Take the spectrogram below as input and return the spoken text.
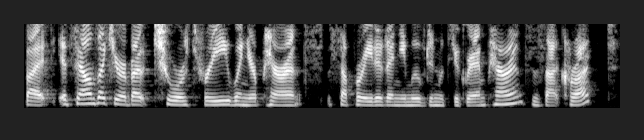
But it sounds like you're about two or three when your parents separated and you moved in with your grandparents. Is that correct?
